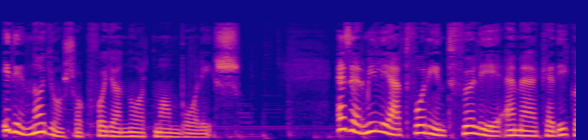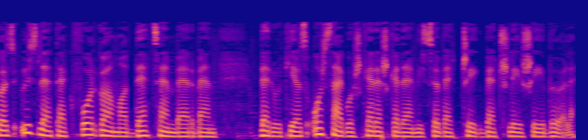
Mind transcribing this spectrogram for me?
idén nagyon sok fogy a Nordmanból is. Ezer milliárd forint fölé emelkedik az üzletek forgalma decemberben, derül ki az Országos Kereskedelmi Szövetség becsléséből.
